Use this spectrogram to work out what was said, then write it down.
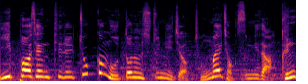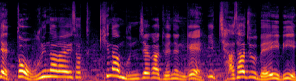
2%를 조금 웃도는 수준이죠. 정말 적습니다. 근데 또 우리나라에서 특히나 문제가 되는 게 이 자사주 매입이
